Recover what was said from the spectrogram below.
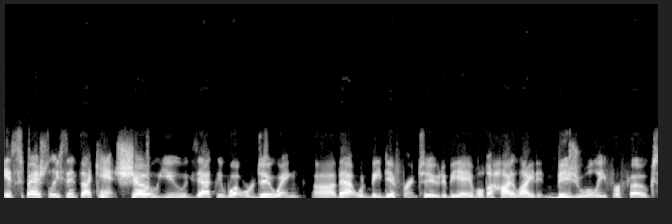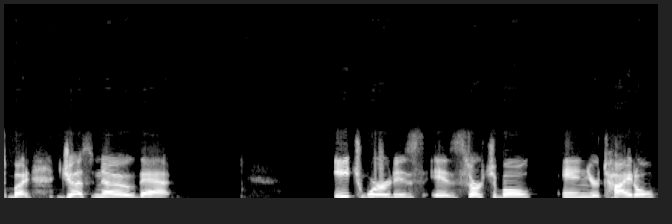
especially since I can't show you exactly what we're doing. Uh, that would be different too to be able to highlight it visually for folks. But just know that each word is is searchable in your title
